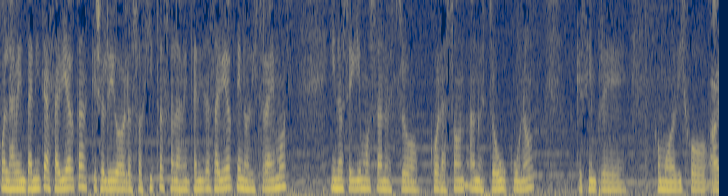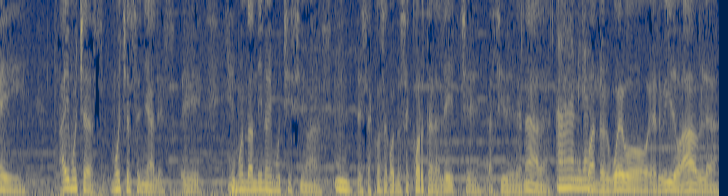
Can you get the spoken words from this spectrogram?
con las ventanitas abiertas, que yo le digo los ojitos son las ventanitas abiertas y nos distraemos y no seguimos a nuestro corazón, a nuestro uku, ¿no? Que siempre, como dijo... Hay, hay muchas, muchas señales. eh, Sí. En el mundo andino hay muchísimas Mm. de esas cosas. Cuando se corta la leche, así de la nada. Ah. Cuando el huevo hervido habla.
